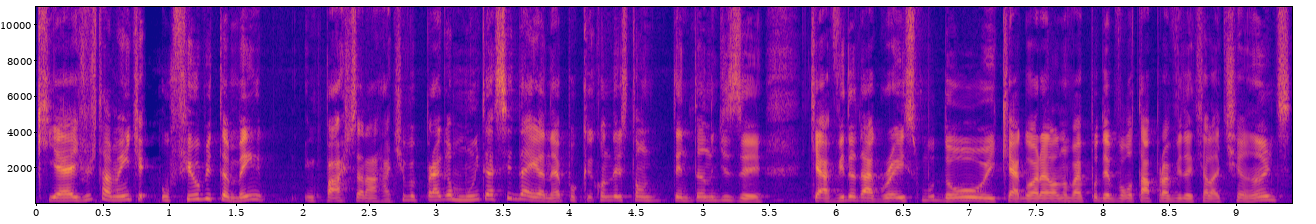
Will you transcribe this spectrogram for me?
que é justamente o filme também em parte da narrativa, prega muito essa ideia, né? Porque quando eles estão tentando dizer que a vida da Grace mudou e que agora ela não vai poder voltar para a vida que ela tinha antes,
